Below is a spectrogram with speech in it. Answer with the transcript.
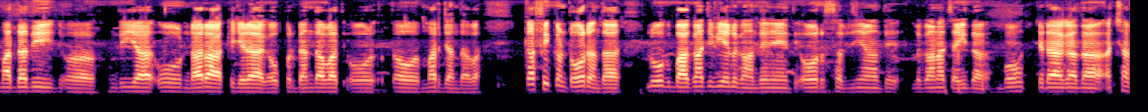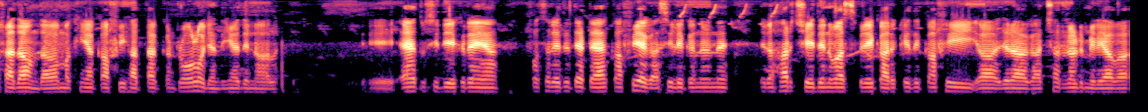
ਮਾਦਾ ਦੀ ਹੁੰਦੀ ਆ, ਉਹ ਨਾਰਾ ਆ ਕੇ ਜਿਹੜਾ ਹੈਗਾ ਉੱਪਰ ਬਹਿੰਦਾ ਵਾ ਤੇ ਉਹ, ਤਾਂ ਉਹ ਮਰ ਜਾਂਦਾ ਵਾ। ਕਾਫੀ ਕੰਟਰੋਲ ਰਹਿੰਦਾ, ਲੋਕ ਬਾਗਾਂ 'ਚ ਵੀ ਇਹ ਲਗਾਉਂਦੇ ਨੇ ਤੇ ਔਰ ਸਬਜ਼ੀਆਂ ਤੇ ਲਗਾਉਣਾ ਚਾਹੀਦਾ। ਬਹੁਤ ਜਿਹੜਾ ਹੈਗਾ ਦਾ ਅੱਛਾ ਫਾਇਦਾ ਹੁੰਦਾ ਵਾ, ਮੱਖੀਆਂ ਕਾਫੀ ਹੱਦ ਤੱਕ ਕੰਟਰੋਲ ਹੋ ਜਾਂਦੀਆਂ ਇਹਦੇ ਨਾਲ। ਤੇ ਇਹ ਤੁਸੀਂ ਦੇਖ ਰਹੇ ਆ, ਫਸਲ ਇਹਦੇ ਤੇ ਅਟੈਕ ਕਾਫੀ ਹੈਗਾ ਸੀ, ਲੇਕਿਨ ਇਹਨੇ ਜਿਹੜਾ ਹਰ 6 ਦਿਨ ਬਾਅਦ ਸਪਰੇਅ ਕਰਕੇ ਤੇ ਕਾਫੀ ਜਿਹੜਾ ਹੈਗਾ ਅੱਛਾ ਰਿਜ਼ਲਟ ਮਿਲਿਆ ਵਾ।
